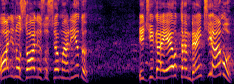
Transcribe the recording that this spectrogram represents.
Olhe nos olhos do seu marido e diga: Eu também te amo.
